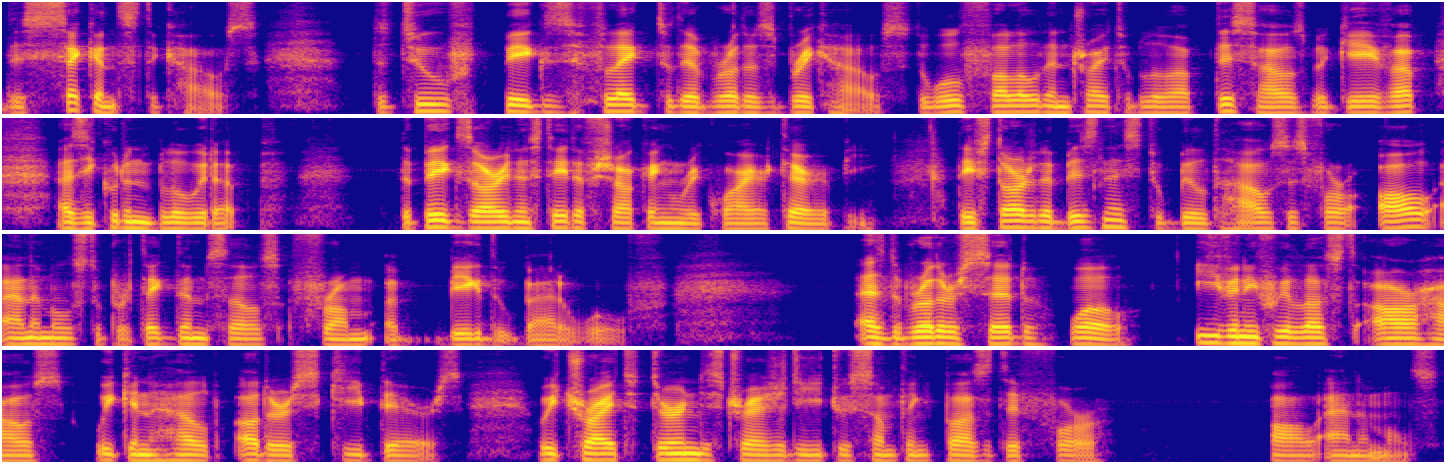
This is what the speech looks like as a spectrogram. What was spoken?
the second stick house. The two pigs fled to their brother's brick house. The wolf followed and tried to blow up this house but gave up as he couldn't blow it up. The pigs are in a state of shock and require therapy. They've started a business to build houses for all animals to protect themselves from a big bad wolf. As the brothers said, well, even if we lost our house, we can help others keep theirs. We try to turn this tragedy to something positive for all animals.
